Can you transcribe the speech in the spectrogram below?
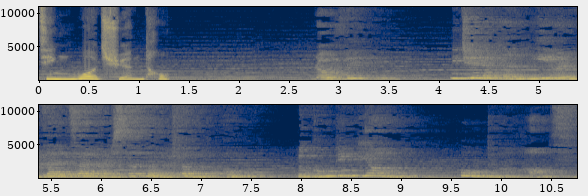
紧握拳头。柔妃，你居然敢一而再、再而三的来犯本宫，本宫定要你不得好死！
